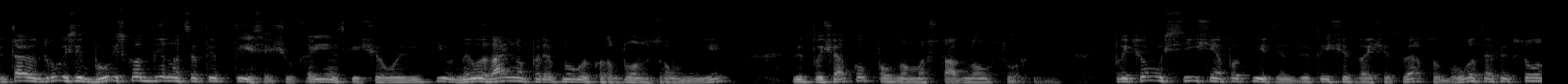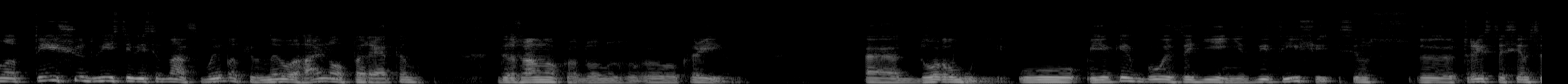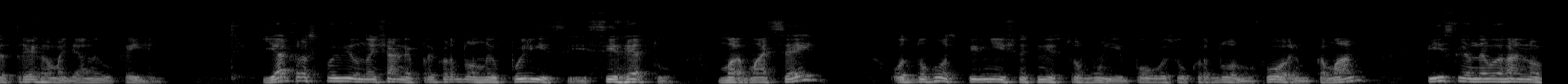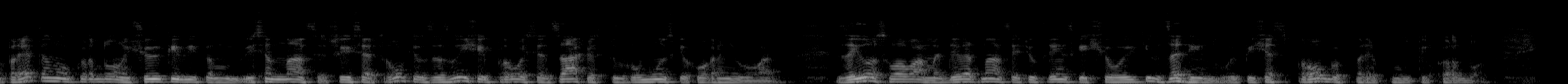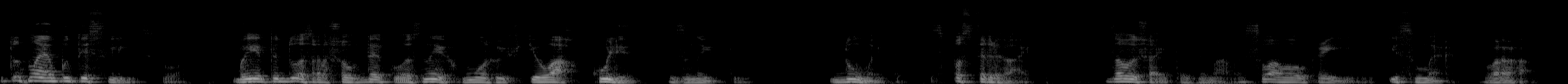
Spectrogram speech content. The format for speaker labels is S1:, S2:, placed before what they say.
S1: Вітаю, друзі! Близько 11 тисяч українських чоловіків нелегально перетнули кордон з Румунії від початку повномасштабного вторгнення. При цьому з січня по квітень 2024 було зафіксовано 1218 випадків нелегального перетину державного кордону з е, України е, до Румунії, у яких були задіяні 2373 громадяни України. Як розповів начальник прикордонної поліції Сігету Мармасей, одного з північних міст Румунії поблизу кордону Форем Каман, після нелегального перетину кордону чоловіки віком 18-60 років зазвичай просять захисту румунських органів влади. За його словами, 19 українських чоловіків загинули під час спроби перетнути кордон. І тут має бути слідство. Бо є підозра, що в декого з них можуть в тілах кулі знайти. Думайте, спостерігайте, залишайтесь з нами. Слава Україні і смерть ворогам!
